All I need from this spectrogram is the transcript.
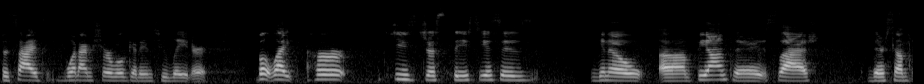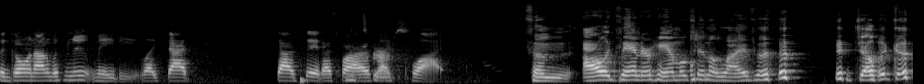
Besides what I'm sure we'll get into later. But, like, her, she's just Theseus's, you know, uh, fiance slash there's something going on with Newt, maybe. Like, that's, that's it as far That's as, like, plot. Some Alexander Hamilton, Eliza, Angelica,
